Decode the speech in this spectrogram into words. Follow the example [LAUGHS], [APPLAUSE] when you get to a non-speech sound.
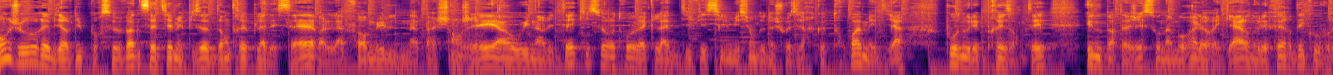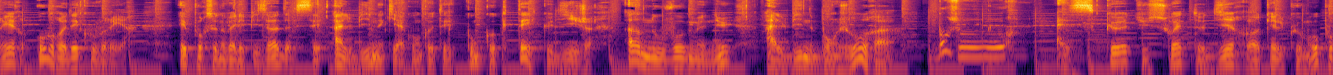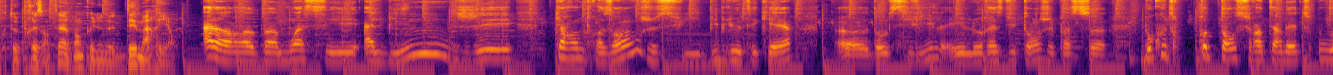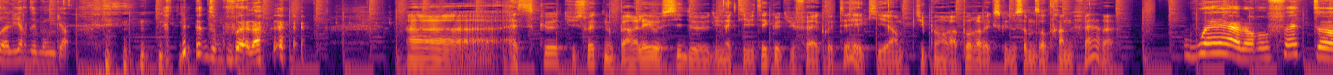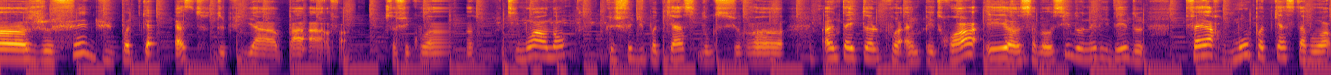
Bonjour et bienvenue pour ce 27e épisode d'Entrée plat dessert. La formule n'a pas changé, un ou une invitée qui se retrouve avec la difficile mission de ne choisir que trois médias pour nous les présenter et nous partager son amour à leur égard, nous les faire découvrir ou redécouvrir. Et pour ce nouvel épisode, c'est Albine qui a concocté, concocté, que dis-je, un nouveau menu. Albine, bonjour. Bonjour. Est-ce que tu souhaites dire quelques mots pour te présenter avant que nous ne démarrions? Alors, euh, bah, moi c'est Albine, j'ai 43 ans, je suis bibliothécaire euh, dans le civil et le reste du temps je passe euh, beaucoup trop de temps sur internet ou à lire des mangas. [LAUGHS] Donc voilà. Est-ce que tu souhaites nous parler aussi d'une activité que tu fais à côté et qui est un petit peu en rapport avec ce que nous sommes en train de faire? Ouais, alors en fait, euh, je fais du podcast depuis il y a pas. Enfin, ça fait quoi? Six mois, un an que je fais du podcast donc sur euh, untitled.mp3 et euh, ça m'a aussi donné l'idée de faire mon podcast à moi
